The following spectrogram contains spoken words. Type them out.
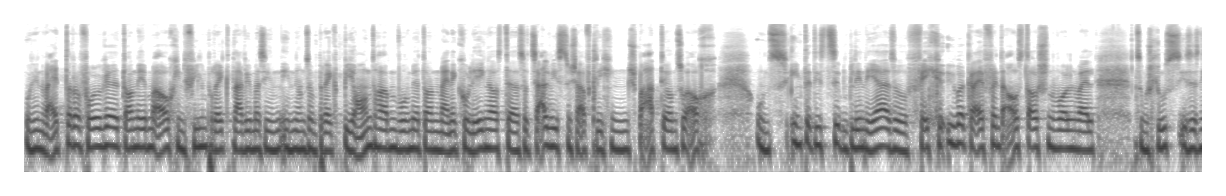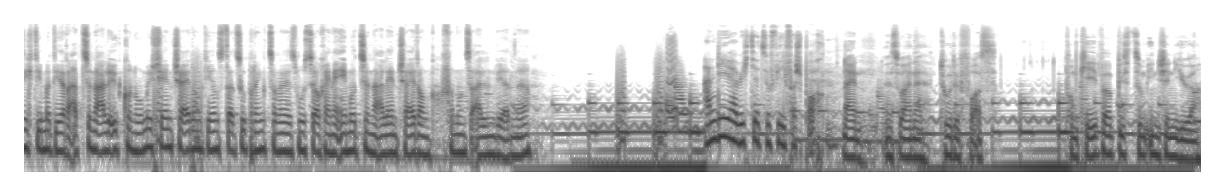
und in weiterer Folge dann eben auch in vielen Projekten, auch wie wir es in, in unserem Projekt Beyond haben, wo wir dann meine Kollegen aus der sozialwissenschaftlichen Sparte und so auch uns interdisziplinär, also fächerübergreifend austauschen wollen, weil zum Schluss ist es nicht immer die rationale ökonomische Entscheidung, die uns dazu bringt, sondern es muss auch eine emotionale Entscheidung von uns allen werden. Ja. Andi, habe ich dir zu viel versprochen? Nein, es war eine Tour de Force. Vom Käfer bis zum Ingenieur.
